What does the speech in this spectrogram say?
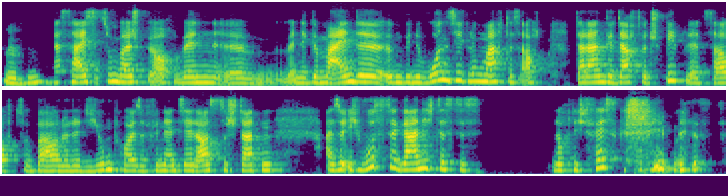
Mhm. Das heißt zum Beispiel auch, wenn, äh, wenn eine Gemeinde irgendwie eine Wohnsiedlung macht, dass auch daran gedacht wird, Spielplätze aufzubauen oder die Jugendhäuser finanziell auszustatten. Also ich wusste gar nicht, dass das noch nicht festgeschrieben ist.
